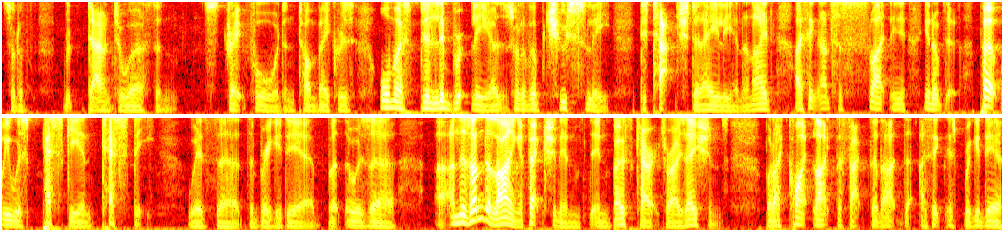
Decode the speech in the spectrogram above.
sort of down to earth and straightforward, and Tom Baker is almost deliberately, uh, sort of obtusely detached and alien. And I, I think that's a slightly, you know, Pertwee was pesky and testy with uh, the Brigadier, but there was a, and there's underlying affection in in both characterizations. But I quite like the fact that I, that I think this Brigadier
